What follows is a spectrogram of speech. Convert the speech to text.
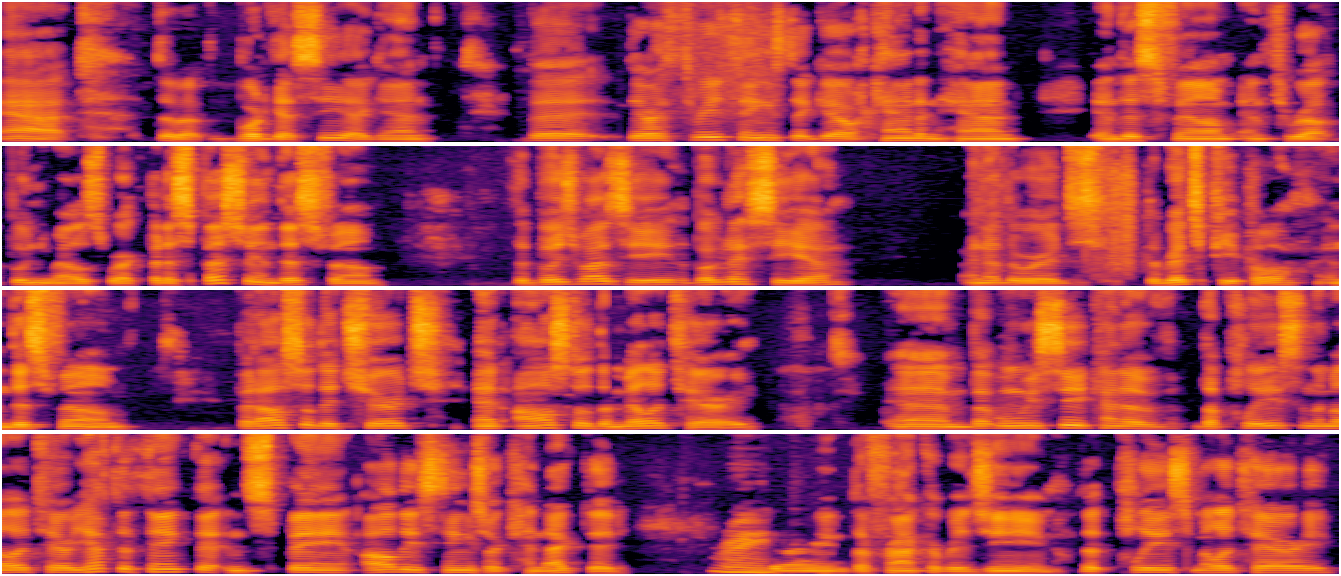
at the burguesia again. But there are three things that go hand in hand in this film and throughout Buñuel's work, but especially in this film. The bourgeoisie, the bourgeoisie, in other words, the rich people in this film, but also the church and also the military. Um, but when we see kind of the police and the military, you have to think that in Spain, all these things are connected right. during the Franco regime. The police, military,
